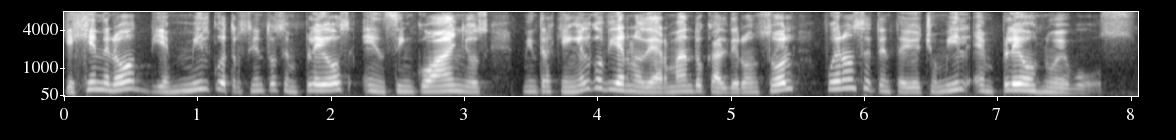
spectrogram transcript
que generó 10.400 empleos en cinco años, mientras que en el gobierno de Armando Calderón Sol fueron 78 mil empleos nuevos.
